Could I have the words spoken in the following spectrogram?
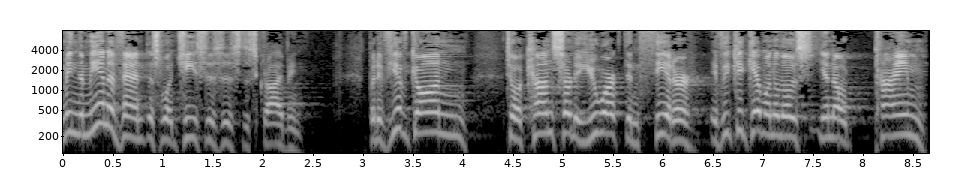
I mean, the main event is what Jesus is describing. But if you've gone to a concert or you worked in theater, if we could get one of those, you know, time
